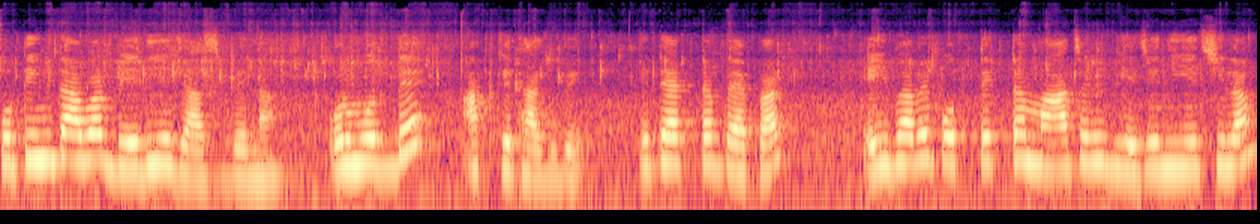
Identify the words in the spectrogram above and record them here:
কোটিংটা আবার বেরিয়ে যাসবে না। ওর মধ্যে আটকে থাকবে। এটা একটা ব্যাপার। এইভাবে প্রত্যেকটা মাছ আমি ভেজে নিয়েছিলাম।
